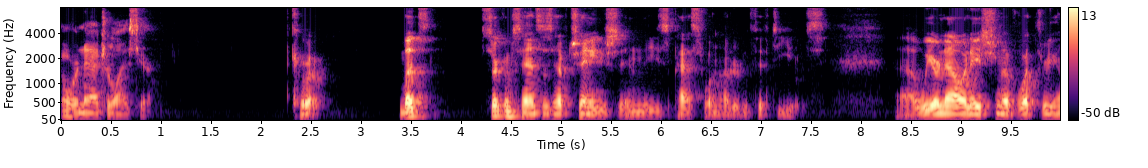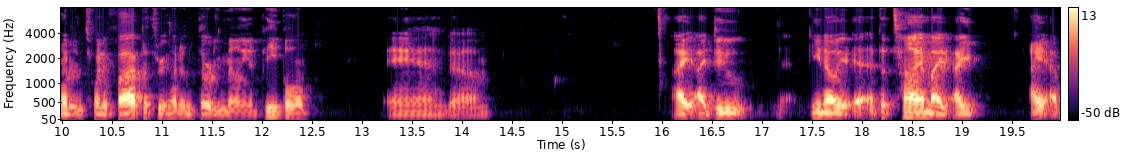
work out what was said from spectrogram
or naturalized here. Correct. But circumstances have changed in these past 150 years. Uh, we are now a nation of what 325 to 330 million people, and um, I, I, do, you know, at the time, I, I, I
